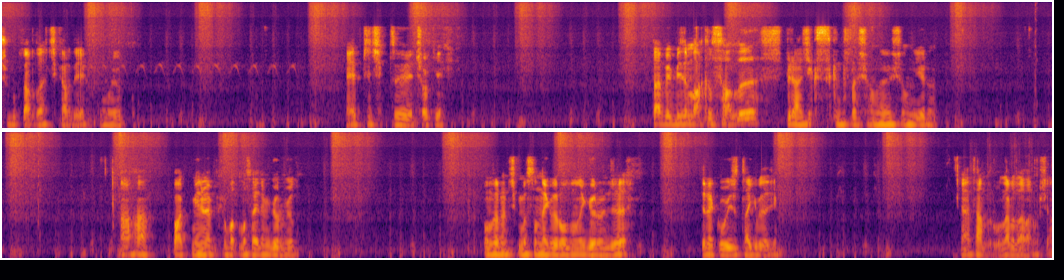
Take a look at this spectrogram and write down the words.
çubuklar da çıkar diye umuyorum. Hepsi çıktı çok iyi. Tabii bizim akıl sağlığı birazcık sıkıntıda şu anda şunun yerin. Aha bak benim hep kapatmasaydım görmüyordum. Onların çıkmasının ne kadar olduğunu görünce direkt o izi takip edeceğim. Ha tamamdır bunlar da varmış ya.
